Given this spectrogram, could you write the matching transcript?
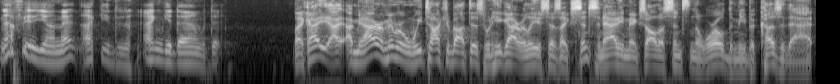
I feel you on that. I can I can get down with that. Like I, I mean, I remember when we talked about this when he got released. I was like, Cincinnati makes all the sense in the world to me because of that.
